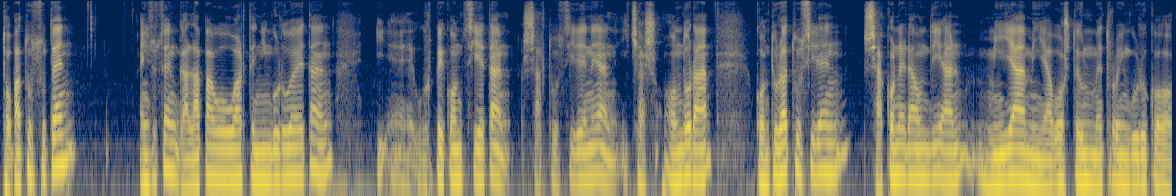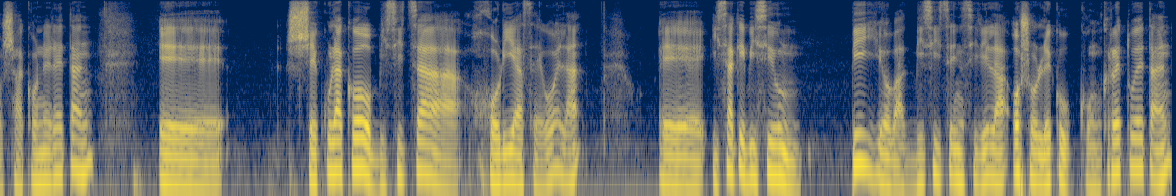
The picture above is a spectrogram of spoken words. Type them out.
topatu zuten, hain zuzen Galapago uarten inguruetan, e, urpekontzietan sartu zirenean itxas ondora, konturatu ziren sakonera hundian, mila, mila bosteun metro inguruko sakoneretan, e, sekulako bizitza joria zegoela, e, izaki biziun pilo bat bizitzen zirela oso leku konkretuetan,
